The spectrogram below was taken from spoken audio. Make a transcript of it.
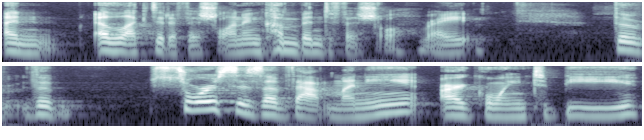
an elected official, an incumbent official, right? The the sources of that money are going to be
